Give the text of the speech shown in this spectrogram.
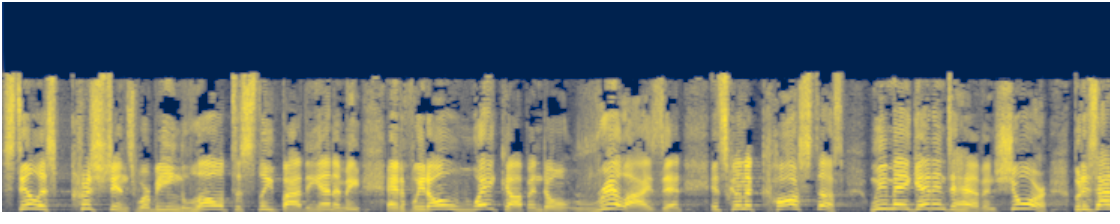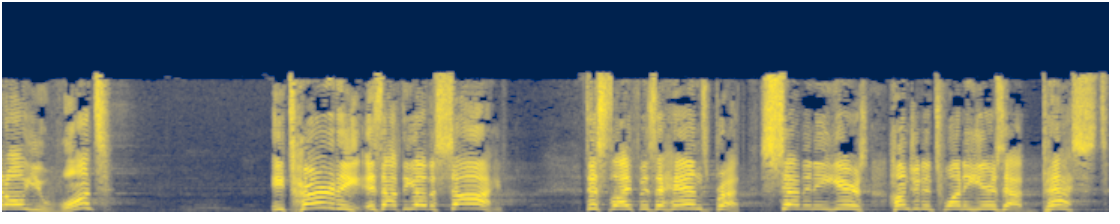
Still, as Christians, we're being lulled to sleep by the enemy. And if we don't wake up and don't realize it, it's going to cost us. We may get into heaven, sure, but is that all you want? Eternity is at the other side. This life is a hand's breadth 70 years, 120 years at best.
